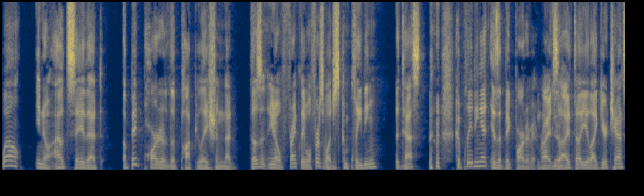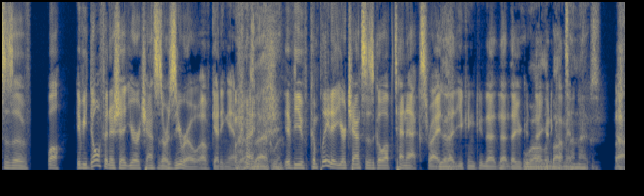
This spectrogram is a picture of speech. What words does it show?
well you know i would say that a big part of the population that doesn't you know frankly well first of all just completing the test completing it is a big part of it right so i tell you like your chances of well if you don't finish it your chances are zero of getting in right? exactly. if you complete it your chances go up 10x right Yeah. that you can that, that, that you're, that Well, you're going to come in 10x. yeah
